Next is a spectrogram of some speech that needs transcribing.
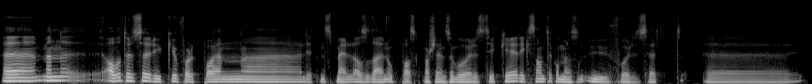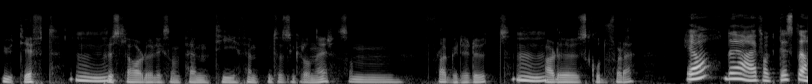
Eh, men eh, av og til så ryker jo folk på en uh, liten smell. Altså det er en oppvaskmaskin som går i stykker. ikke sant? Det kommer en sånn uforutsett eh, utgift. Mm. Plutselig har du liksom 5 10 15 000 kroner som flagrer ut. Mm. Er du skodd for det? Ja, det er jeg faktisk, da.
